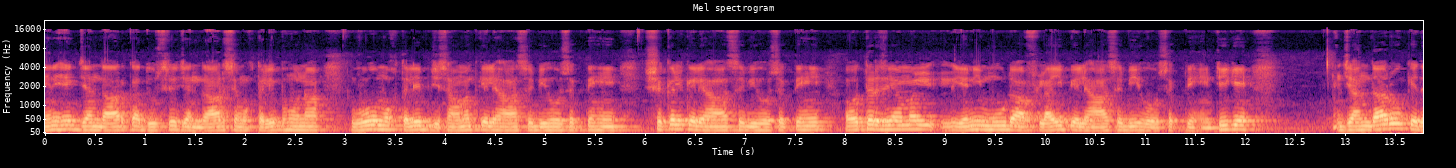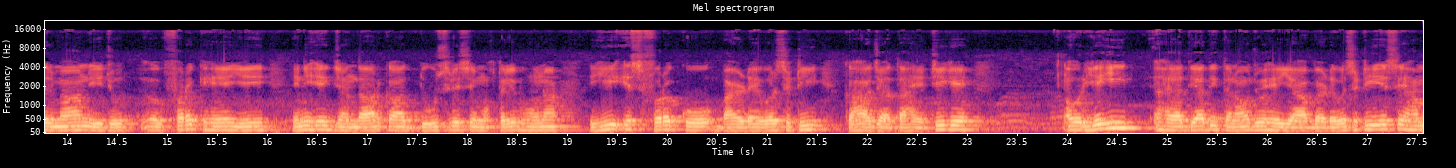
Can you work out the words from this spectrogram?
यानी एक जानदार का दूसरे जानदार से मुख्तलिफ़ होना, वो मुख्तलिफ़ जिसामत के लिहाज से भी हो सकते हैं, शक्ल के लिहाज से भी हो सकते हैं और तर्ज अमल यानी मूड ऑफ़ लाइफ के लिहाज से भी हो सकते हैं। ठीक है? जानदारों के दरमियान ये जो फ़र्क है, ये यानी एक जानदार का दूसरे से मुख्तलिफ़ होना, ये इस फ़र्क को बायोडाइवर्सिटी कहा जाता है, ठीक है? और यही हयातियाती तनाव जो है या बायोडाइवर्सिटी इससे हम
